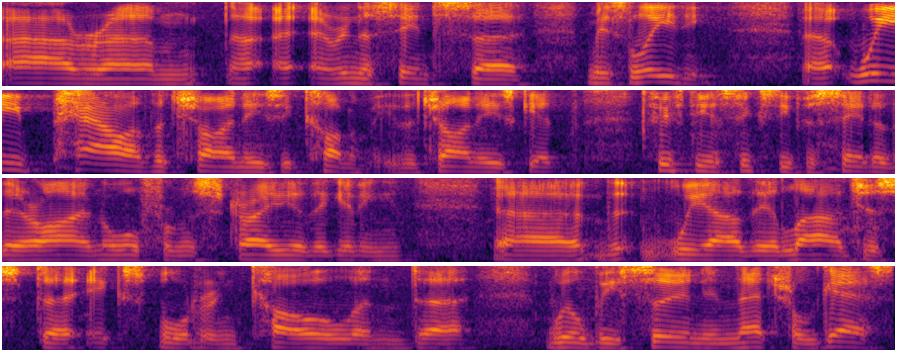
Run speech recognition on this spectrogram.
are, um, uh, are in a sense uh, misleading. Uh, we power the Chinese economy. The Chinese get 50 or 60 percent of their iron ore from Australia. They're getting, uh, the, we are their largest uh, exporter in coal and uh, will be soon in natural gas.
